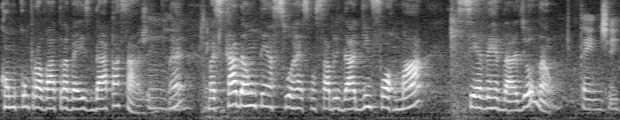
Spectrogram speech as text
como comprovar através da passagem, uhum. né? Mas cada um tem a sua responsabilidade de informar se é verdade ou não. Entendi.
